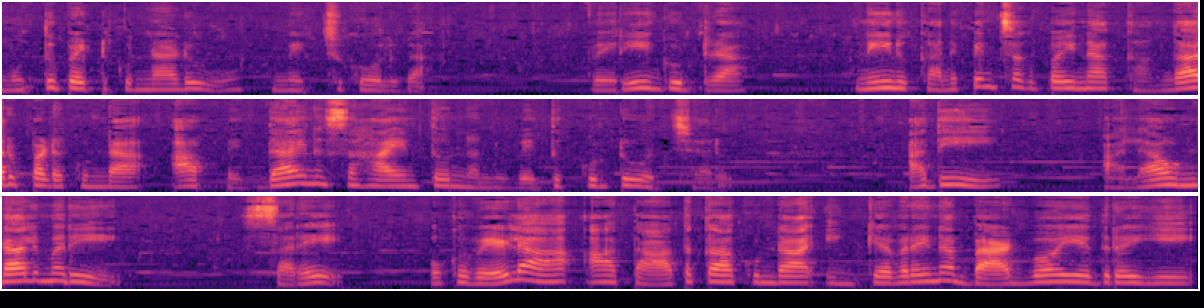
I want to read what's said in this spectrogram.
ముద్దు పెట్టుకున్నాడు మెచ్చుకోలుగా. వెరీ గుడ్ రా. నేను కనిపించకపోయినా కంగారు పడకుండా ఆ పెద్దాయన సహాయంతో నన్ను వెతుక్కుంటూ వచ్చారు. అది అలా ఉండాలి మరి. సరే ఒకవేళ ఆ తాత కాకుండా ఇంకెవరైనా బ్యాడ్ బాయ్ ఎదురయ్యి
